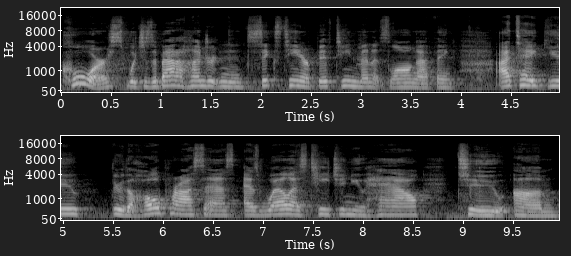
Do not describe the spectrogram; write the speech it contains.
course, which is about 116 or 15 minutes long, I think. I take you through the whole process as well as teaching you how to um,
